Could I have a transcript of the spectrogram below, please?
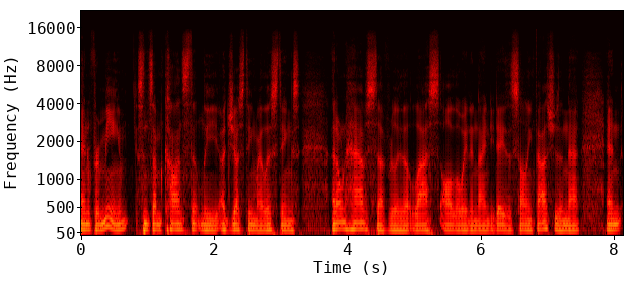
And for me, since I'm constantly adjusting my listings, I don't have stuff really that lasts all the way to 90 days. It's selling faster than that. And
